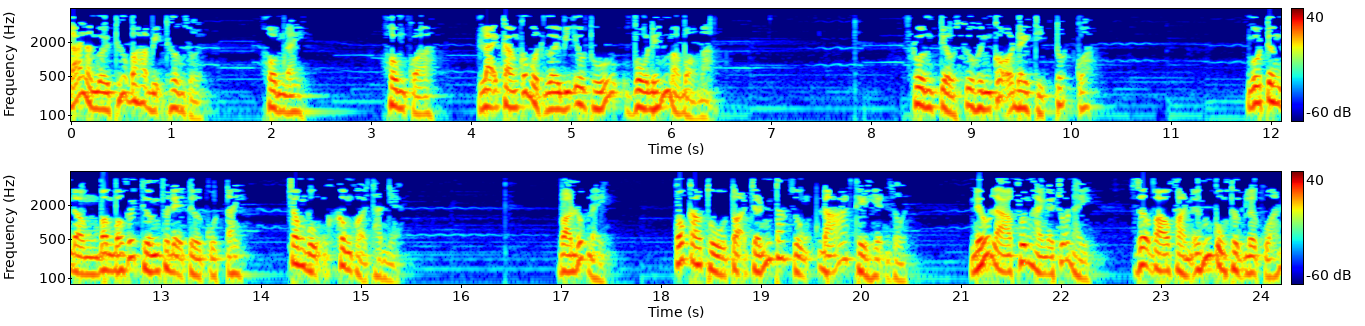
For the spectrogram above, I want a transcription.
đã là người thứ ba bị thương rồi. Hôm nay, hôm qua lại càng có một người bị yêu thú vô đến mà bỏ mạng Phương tiểu sư huynh có ở đây thì tốt quá. Ngô Tương Đồng bằng bó vết thương cho đệ tử cụt tay, Trong bụng không khỏi than nhẹ. Vào lúc này, Có cao thủ tọa chấn tác dụng đã thể hiện rồi. Nếu là phương hành ở chỗ này, Dựa vào phản ứng cùng thực lực quán,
